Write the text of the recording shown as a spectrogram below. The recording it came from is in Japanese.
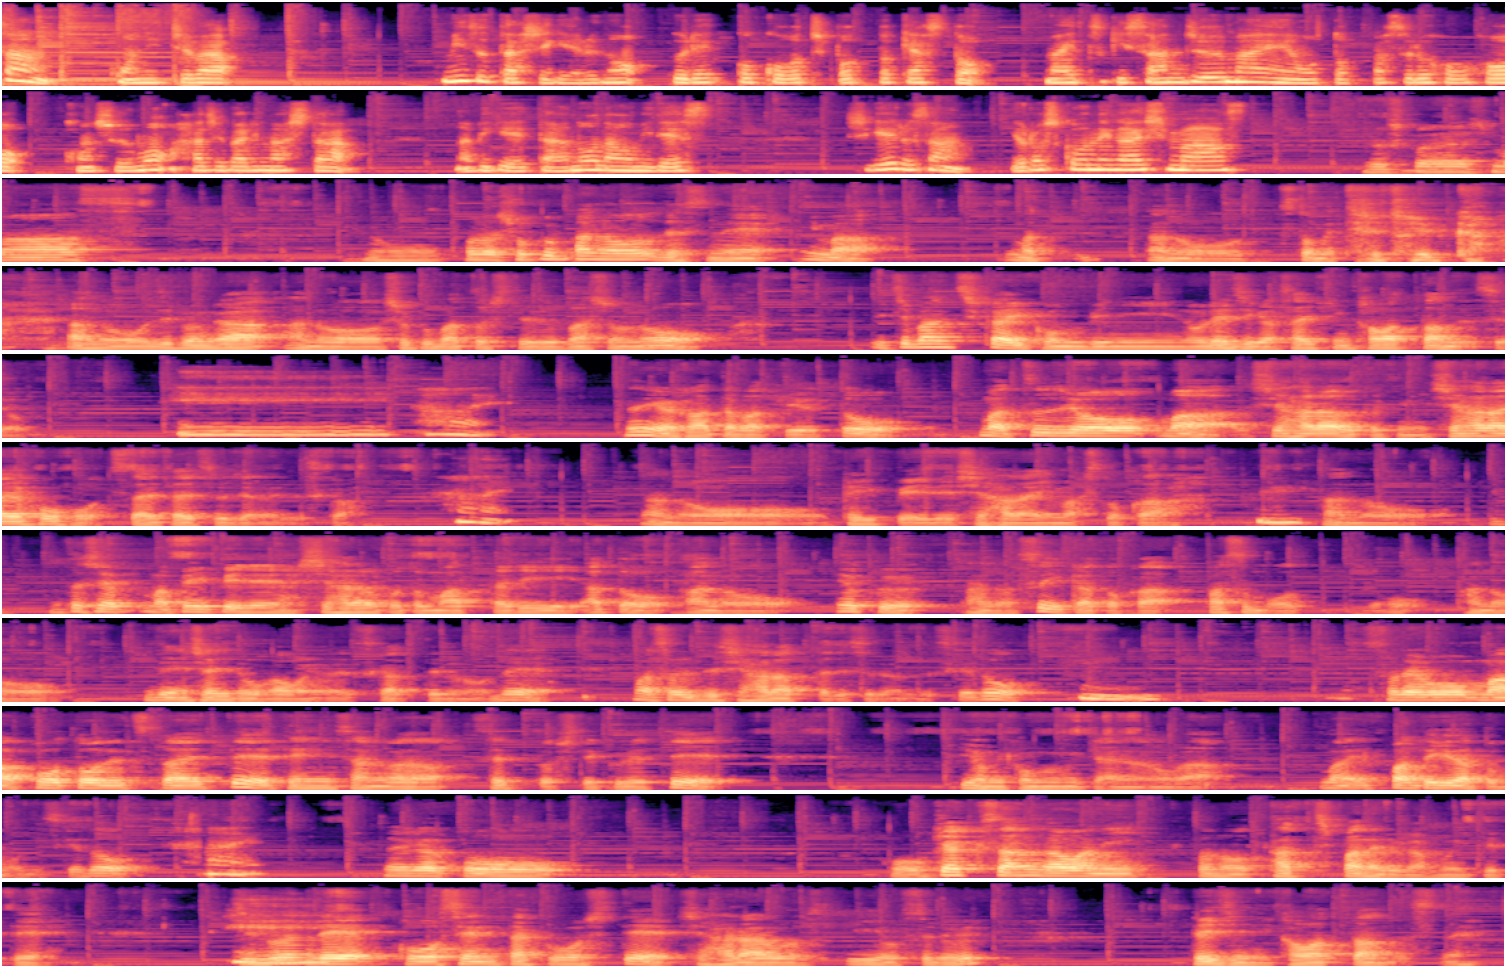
さん、こんにちは。水田茂の売れっ子コーチポッドキャスト、毎月30万円を突破する方法、今週も始まりました。ナビゲーターの直美です。茂さん、よろしくお願いします。よろしくお願いします。あのこの職場のですね、今、ま、あの、勤めてるというか、あの、自分が、あの、職場としてる場所の、一番近いコンビニのレジが最近変わったんですよ。へー、はい。何が変わったかっていうと、まあ通常、まあ支払うときに支払い方法を伝えたりするじゃないですか。はい。あの、ペイペイで支払いますとか、うん。あの、私は、まあ、ペイペイで支払うこともあったり、あと、あの、よく、あの、スイカとかパスモを、あの、電車移動が多いので使ってるので、まあ、それで支払ったりするんですけど、うん。それを、まあ、口頭で伝えて、店員さんがセットしてくれて、読み込むみたいなのが、まあ、一般的だと思うんですけど、はい。それがこう、こうお客さん側にそのタッチパネルが向いてて、自分でこう選択をして支払いをするレジに変わったんですね。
